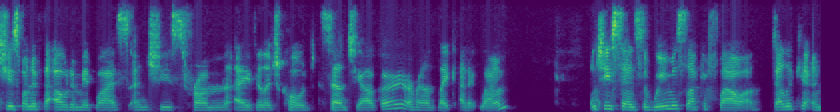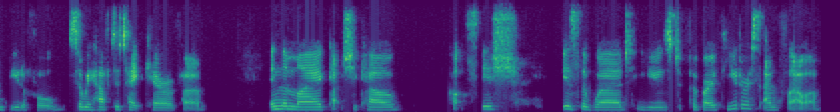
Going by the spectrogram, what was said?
she's one of the elder midwives and she's from a village called Santiago around Lake Atitlan. And she says the womb is like a flower, delicate and beautiful, so we have to take care of her. In the Maya Kaqchikel, kotsish is the word used for both uterus and flower.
